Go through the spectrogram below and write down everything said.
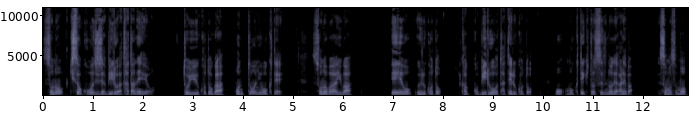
その基礎工事じゃビルは建たねえよということが本当に多くて、その場合は A を売ること、かっこビルを建てることを目的とするのであれば、そもそも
